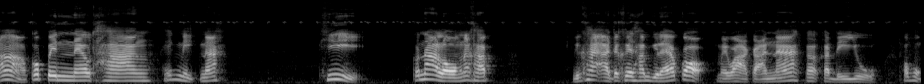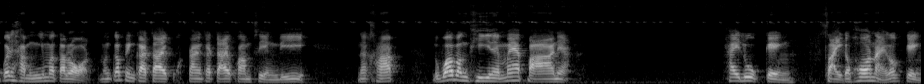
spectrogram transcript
อ้าวก็เป็นแนวทางเทคนิคนะ ที่ก็น่าลองนะครับ หรือใครอาจจะเคยทำอยู่แล้วก็ไม่ว่ากันนะก็ก็ดีอยู่ เพราะผมก็จะทำอย่างนี้มาตลอด มันก็เป็นกระจายการกระจายความเสี่ยงดีนะครับ หรือว่าบางทีเนี่ยแม่ปลาเนี่ย ให้ลูกเก่ง ใส่กระเพาะไหนก็เก่ง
